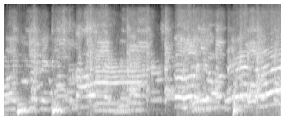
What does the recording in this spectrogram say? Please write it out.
গল্প দেখেছ দেখি না দেখেছ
